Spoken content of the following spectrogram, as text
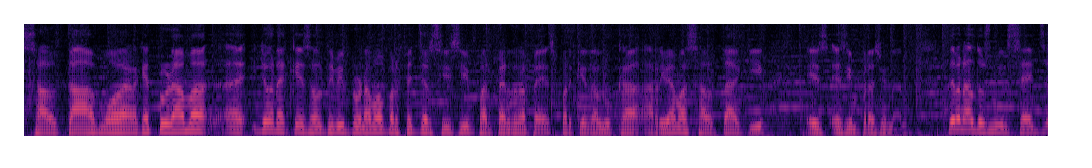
Saltar molt en aquest programa. Eh, jo crec que és el típic programa per fer exercici, per perdre pes, perquè del que arribem a saltar aquí és, és impressionant. Estem en el 2016,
